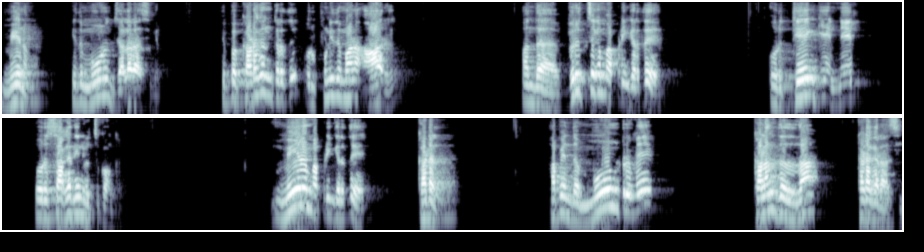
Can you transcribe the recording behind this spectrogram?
மீனம். இது மூணு ஜலராசிகள். இப்ப கடகங்கிறது ஒரு புனிதமான ஆறு. அந்த விருச்சகம் அப்படிங்கிறது ஒரு தேங்கிய நீர் ஒரு சகதின்னு வச்சுக்கோங்க. மீனம் அப்படிங்கிறது கடல். அப்ப இந்த மூன்றுமே கலந்ததுதான் கடகராசி.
